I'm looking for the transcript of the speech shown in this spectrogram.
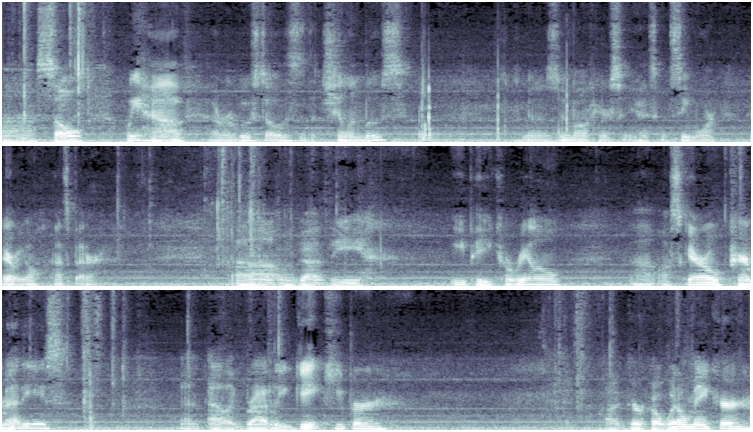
Uh, so we have a Robusto. This is the Chillin' Moose. I'm to zoom out here so you guys can see more. There we go. That's better. Uh, we've got the EP Carrillo, uh, Oscaro Pyramides, and Alec Bradley Gatekeeper, uh, Gurkha Widowmaker,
